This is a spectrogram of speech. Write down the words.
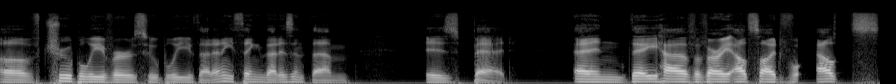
of true believers who believe that anything that isn't them is bad. And they have a very outside, outs,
